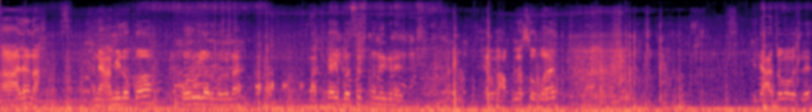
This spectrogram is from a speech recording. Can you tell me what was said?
हां आल्या ना. आणि आम्ही लोक फोर व्हीलरमधून आहे. बाकी काही बसेस पण इकडे आहेत. आपल्यासोबत इथे आजोबा बसलेत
